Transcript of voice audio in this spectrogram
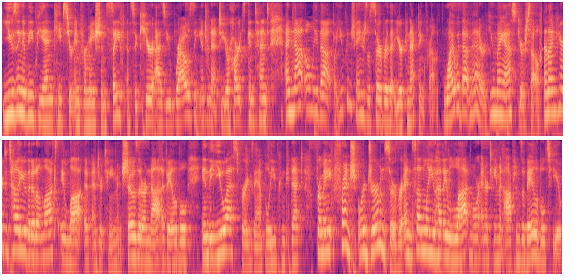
Using a VPN keeps your information safe and secure as you browse the internet to your heart's content. And not only that, but you can change the server that you're connecting from. Why would that matter? You may ask yourself. And I'm here to tell you that it unlocks a lot of entertainment shows that are not available in the US, for example. You can connect from a French or German server and suddenly suddenly you have a lot more entertainment options available to you.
